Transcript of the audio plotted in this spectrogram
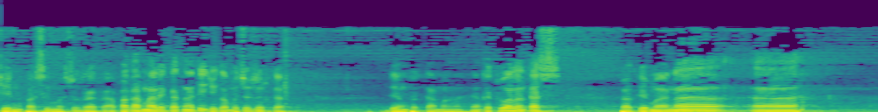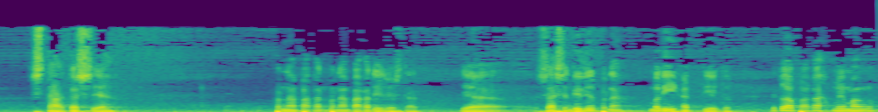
Jin pasti masuk neraka. Apakah malaikat nanti juga masuk surga? Itu yang pertama. Yang kedua lantas Bagaimana uh, status ya? Penampakan-penampakan itu Ustaz. Ya saya sendiri pernah melihat itu. Itu apakah memang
